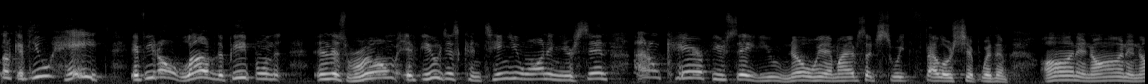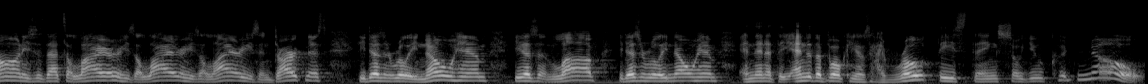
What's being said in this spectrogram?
Look, if you hate, if you don't love the people in, this room, if you just continue on in your sin, I don't care if you say you know him, I have such sweet fellowship with him. On and on and on. He says, That's a liar. He's a liar. He's a liar. He's in darkness. He doesn't really know him. He doesn't love. He doesn't really know him. And then at the end of the book, he goes, I wrote these things so you could know.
